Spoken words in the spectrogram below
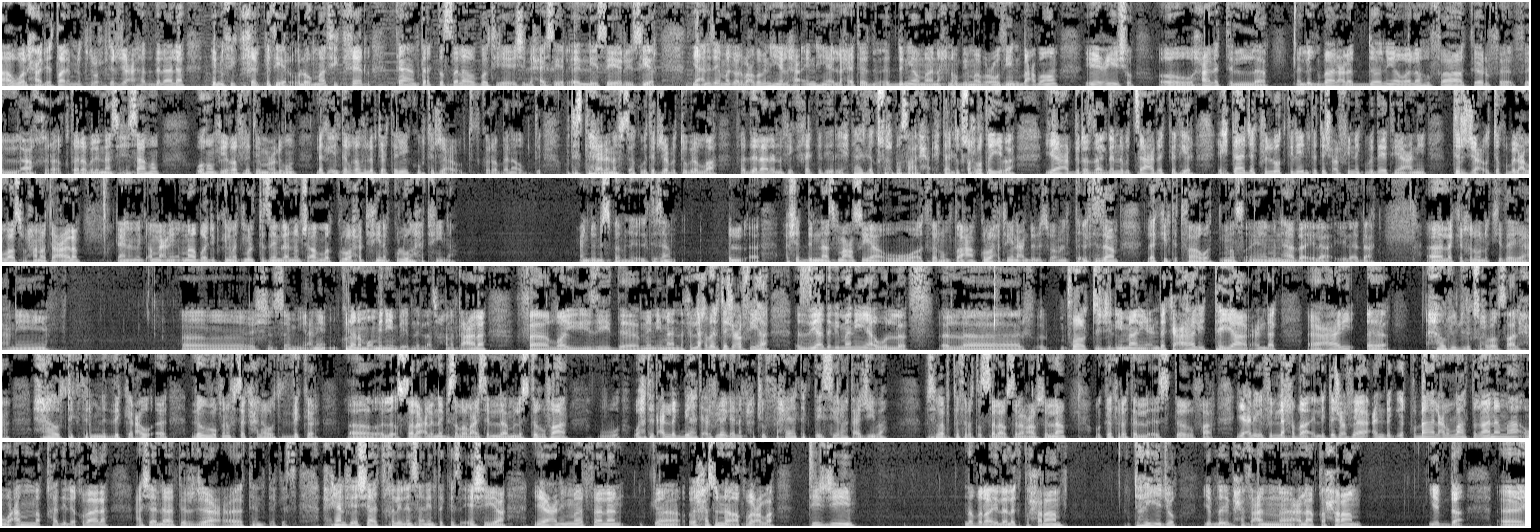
أول حاجة طالما إنك تروح وترجع هذا دلالة إنه فيك خير كثير. ولو ما فيك خير كان تركت الصلاة وقلت هي إيش اللي حيصير؟ اللي يصير يصير. يعني زي ما قالوا بعضهم إن هي إن هي الا حياة الدنيا وما نحن بمبعوثين. بعضهم يعيشوا. وحاله الإقبال على الدنيا وله فاكر في, في الآخرة. اقترب للناس حسابهم وهم في غفلة معرضون. لكن أنت الغفلة بتعتريك وبترجع وبتذكر ربنا وبت... وبتستحي على نفسك وبترجع بتتوب إلى الله. فالدلالة أنه فيك خير كثير. يحتاج لك صحبة صالحة يحتاج لك صحبة طيبة. يا عبد الرزاق لأنه بتساعدك كثير. يحتاجك في الوقت اللي أنت تشعر فيه أنك بديت يعني ترجع وتقبل على الله سبحانه وتعالى. يعني يعني ما أبغى أجيب كلمة ملتزم لأنه إن شاء الله كل واحد فينا كل واحد فينا عنده نسبة من الالتزام. أشد الناس معصية وأكثرهم طاعة، كل واحد فينا عنده نسبة من الالتزام لكن تتفاوت من من هذا إلى إلى ذاك. آه لكن خلونا كذا يعني آه إيش نسمي يعني كلنا مؤمنين بإذن الله سبحانه وتعالى فالله يزيد من إيماننا. في اللحظة اللي تشعر فيها الزيادة الإيمانية أو الفولتج الإيماني عندك عالي التيار عندك عالي آه حاول توجد لك صحبة صالحة. حاول تكثر من الذكر. أو ذوق نفسك حلاوة الذكر. آه، الصلاة على النبي صلى الله عليه وسلم الاستغفار وحتتعلق بها تعرف ليه؟ لأنك حتشوف في حياتك تيسيرات عجيبة. بسبب كثرة الصلاة والسلام على رسول الله وكثرة الاستغفار. يعني في اللحظة اللي تشعر فيها عندك إقبال على الله تغانمها وعمق هذه الإقبالة عشان لا ترجع تنتكس. أحيانا في أشياء تخلي الإنسان ينتكس. إيش هي؟ يعني مثلا يحس أنه أقبل على الله. تيجي نظرة إلى لقطة حرام تهيجه يبدأ يبحث عن علاقة حرام يبدأ آه،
